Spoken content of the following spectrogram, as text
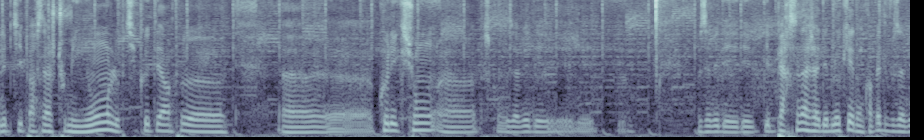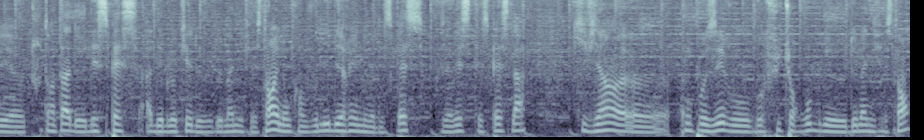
les petits personnages tout mignons, le petit côté un peu collection parce que vous avez des, vous avez des, personnages à débloquer, donc en fait vous avez tout un tas d'espèces à débloquer de, manifestants, et donc quand vous libérez une nouvelle espèce, vous avez cette espèce là qui vient composer vos, futurs groupes de manifestants.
